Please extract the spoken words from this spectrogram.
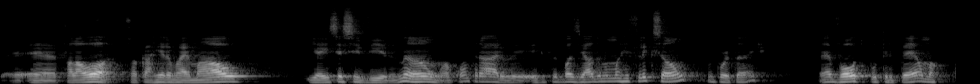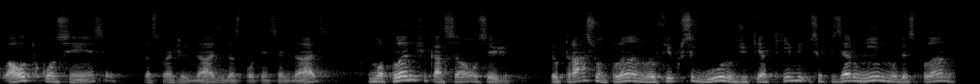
É, é, falar, ó, oh, sua carreira vai mal e aí você se vira. Não, ao contrário. Ele foi baseado numa reflexão importante. Né? Volto para o tripé, uma autoconsciência das fragilidades e das potencialidades, uma planificação, ou seja, eu traço um plano, eu fico seguro de que aquilo, se eu fizer o mínimo desse plano,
